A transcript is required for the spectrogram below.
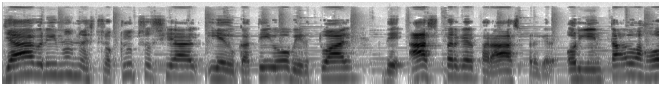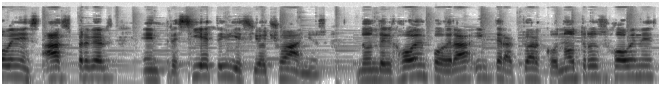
Ya abrimos nuestro club social y educativo virtual de Asperger para Asperger, orientado a jóvenes Asperger entre 7 y 18 años, donde el joven podrá interactuar con otros jóvenes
